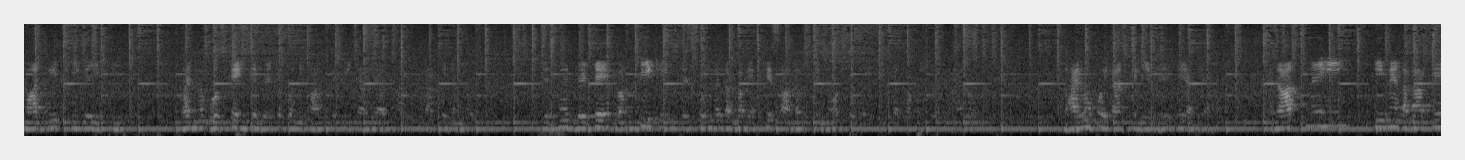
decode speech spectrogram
मारपीट की गई थी। घर में घुस के इनके बेटे को निकाल के पीछा गया था काफ़ी से। जिसमें बेटे बंटी की जिसकी उम्र लगभग इक्कीस साल है, उसकी मौत हो गई थी, तथा कुछ घायल हो गए। घायलों को इलाज के लिए भेज दिया गया रात में ही टीमें लगा के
